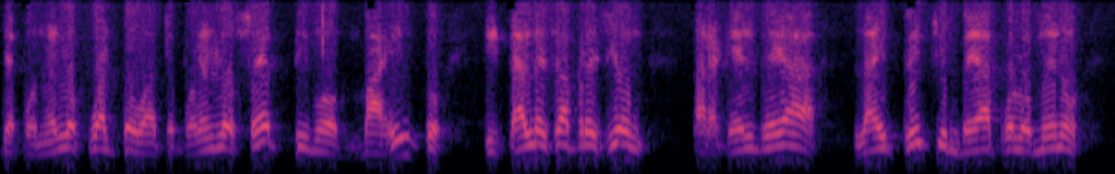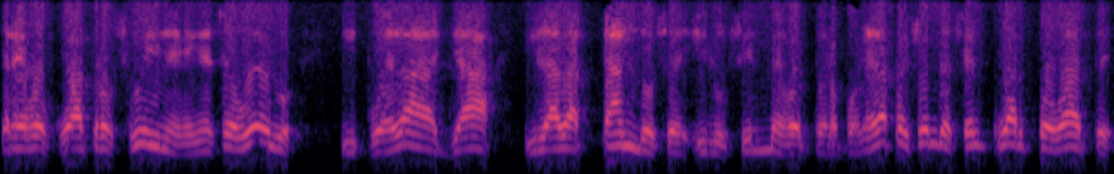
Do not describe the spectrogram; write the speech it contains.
de ponerlo cuarto bato, ponerlo séptimo, bajito, quitarle esa presión para que él vea live pitching, vea por lo menos tres o cuatro swings en ese juego y pueda ya ir adaptándose y lucir mejor. Pero poner a presión de ser cuarto bate,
